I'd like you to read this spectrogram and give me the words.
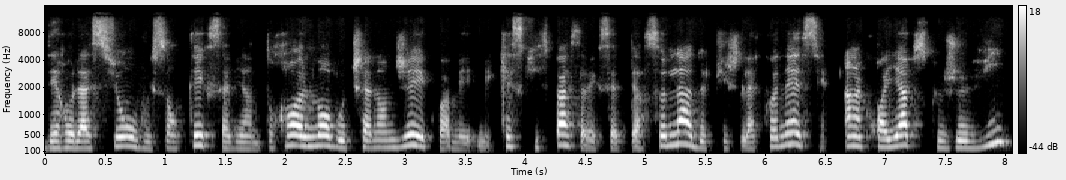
des relations où vous sentez que ça vient drôlement vous challenger. Quoi. Mais, mais qu'est-ce qui se passe avec cette personne-là? Depuis que je la connais C'est incroyable ce que je vis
